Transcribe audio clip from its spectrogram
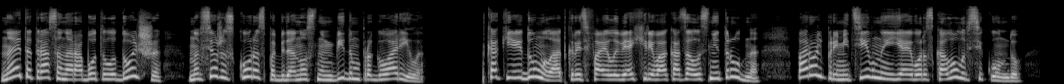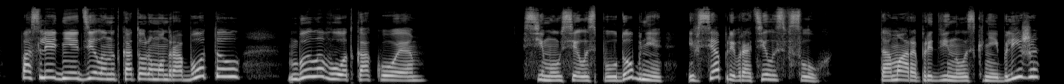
На этот раз она работала дольше, но все же скоро с победоносным видом проговорила. Как я и думала, открыть файлы Вяхерева оказалось нетрудно. Пароль примитивный, я его расколола в секунду. Последнее дело, над которым он работал, было вот какое. Сима уселась поудобнее и вся превратилась в слух. Тамара придвинулась к ней ближе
